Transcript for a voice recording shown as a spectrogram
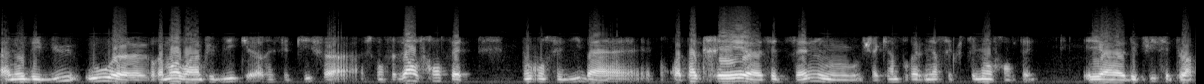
à nos débuts où euh, vraiment avoir un public euh, réceptif à ce qu'on faisait en français. Donc on s'est dit bah, pourquoi pas créer cette scène où chacun pourrait venir s'exprimer en français. Et depuis c'est plein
